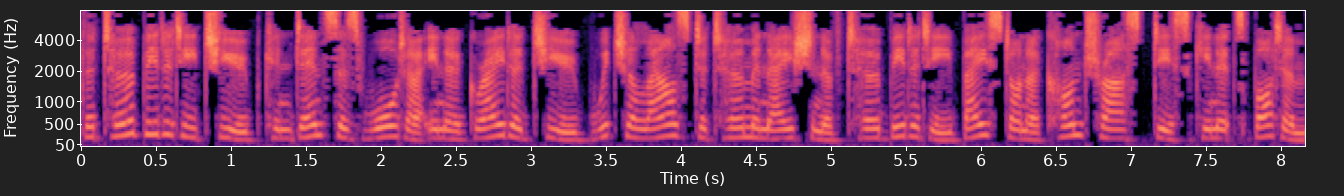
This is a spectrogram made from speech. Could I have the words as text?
The turbidity tube condenses water in a graded tube which allows determination of turbidity based on a contrast disk in its bottom,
